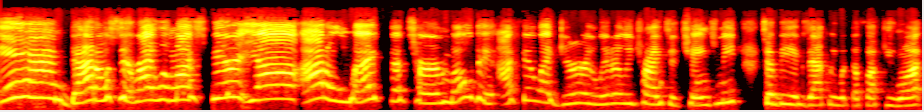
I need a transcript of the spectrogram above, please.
And that don't sit right with my spirit, y'all. I don't like the term molding. I feel like you're literally trying to change me to be exactly what the fuck you want.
